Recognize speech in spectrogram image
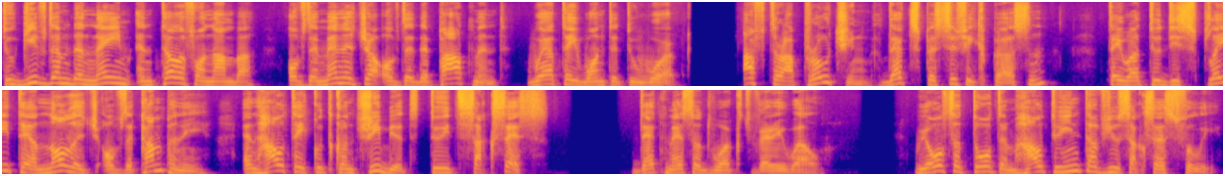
to give them the name and telephone number of the manager of the department where they wanted to work. After approaching that specific person, they were to display their knowledge of the company and how they could contribute to its success. That method worked very well. We also taught them how to interview successfully,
